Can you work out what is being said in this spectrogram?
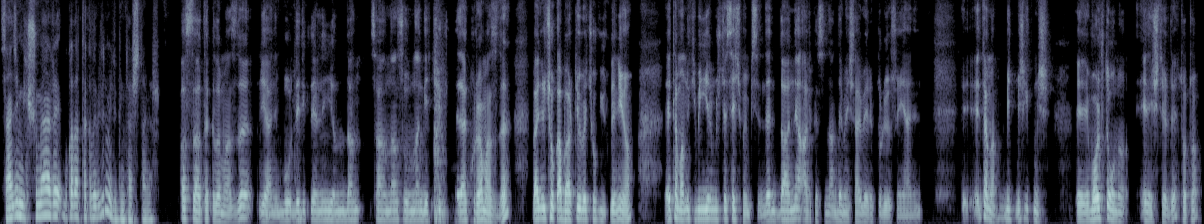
sence Mick Schumacher'e bu kadar takılabilir miydi Günther Steiner? asla takılamazdı. Yani bu dediklerinin yanından sağından solundan geçecek cümleler kuramazdı. Bence çok abartıyor ve çok yükleniyor. E tamam 2023'te seçmemişsin de daha ne arkasından demeçler verip duruyorsun yani. E, e, tamam bitmiş gitmiş. E, Wolf da onu eleştirdi Toto.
